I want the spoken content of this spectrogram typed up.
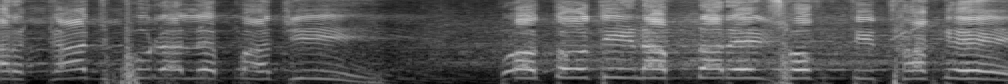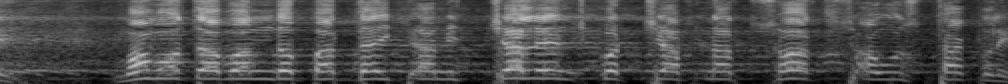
আর কাজ ফুরালে পাঁচি কতদিন আপনার এই শক্তি থাকে? মমতা বন্দ্যোপাধ্যায়কে আমি চ্যালেঞ্জ করছি আপনার সৎ সাহস থাকলে,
